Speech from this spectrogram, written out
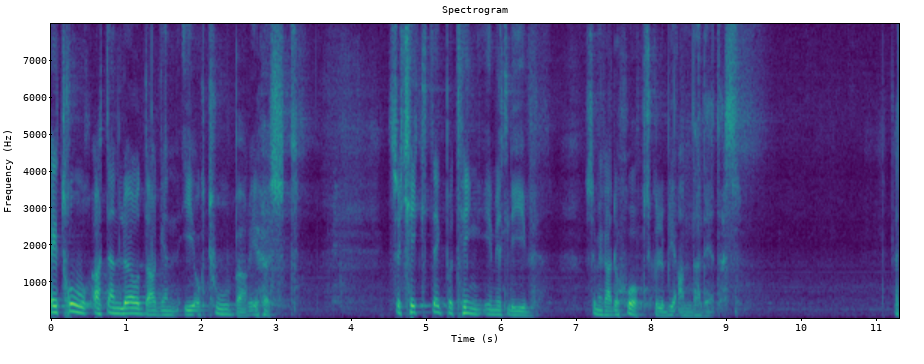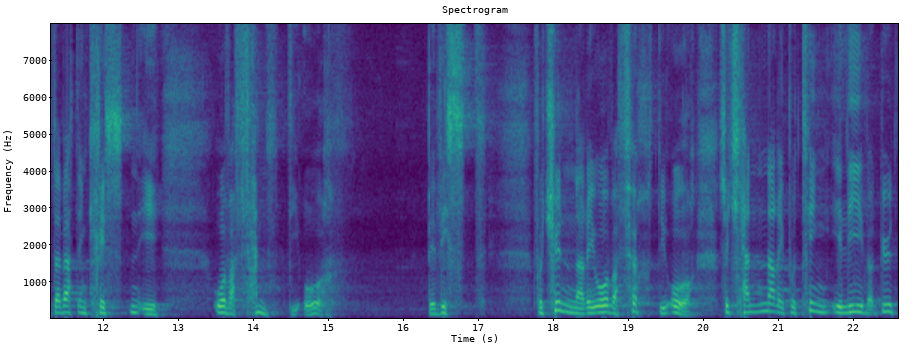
Jeg tror at den lørdagen i oktober i høst så kikket jeg på ting i mitt liv som jeg hadde håpet skulle bli annerledes. Etter å ha vært en kristen i over 50 år bevisst. Forkynner i over 40 år, så kjenner jeg på ting i livet. Gud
